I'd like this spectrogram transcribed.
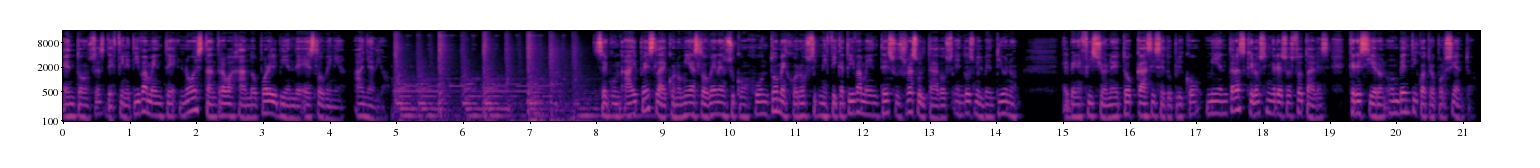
Entonces, definitivamente no están trabajando por el bien de Eslovenia, añadió. Según IPES, la economía eslovena en su conjunto mejoró significativamente sus resultados en 2021. El beneficio neto casi se duplicó, mientras que los ingresos totales crecieron un 24%.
